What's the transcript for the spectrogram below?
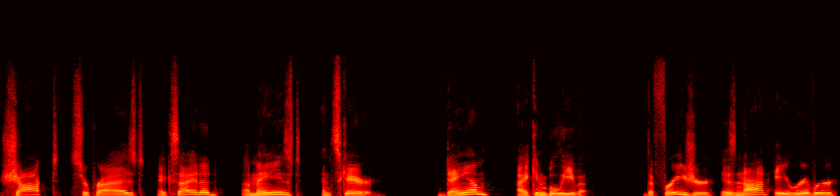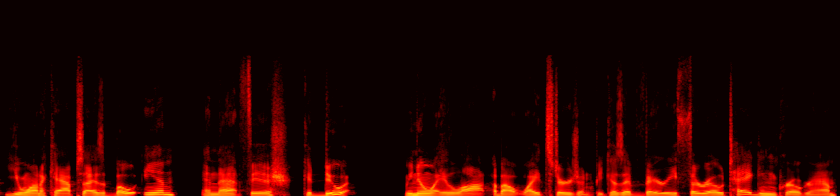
shocked, surprised, excited, amazed, and scared. Dan, I can believe it. The Fraser is not a river you want to capsize a boat in, and that fish could do it. We know a lot about white sturgeon because a very thorough tagging program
